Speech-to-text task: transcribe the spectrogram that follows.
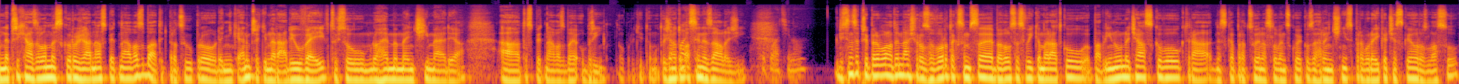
nepřicházela mi skoro žádná zpětná vazba. Teď pracuji pro Deník N, předtím na rádiu Wave, což jsou mnohem menší média a ta zpětná vazba je obří oproti tomu. Takže to na tom platí. asi nezáleží. To platí, no. Když jsem se připravoval na ten náš rozhovor, tak jsem se bavil se svojí kamarádkou Pavlínou Nečáskovou, která dneska pracuje na Slovensku jako zahraniční zpravodajka Českého rozhlasu.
